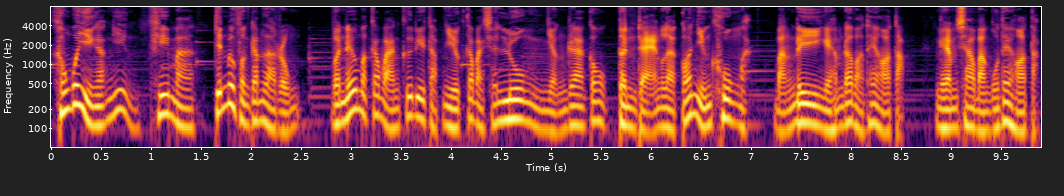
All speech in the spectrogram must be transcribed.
không có gì ngạc nhiên khi mà 90% là rụng. Và nếu mà các bạn cứ đi tập nhiều, các bạn sẽ luôn nhận ra có một tình trạng là có những khuôn mặt. Bạn đi, ngày hôm đó bạn thấy họ tập. Ngày hôm sau bạn cũng thấy họ tập.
